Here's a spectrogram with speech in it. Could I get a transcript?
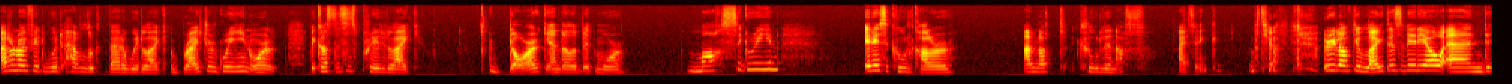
I don't know if it would have looked better with like a brighter green or because this is pretty like dark and a little bit more mossy green. It is a cool color. I'm not cool enough, I think. But yeah, I really hope you liked this video and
